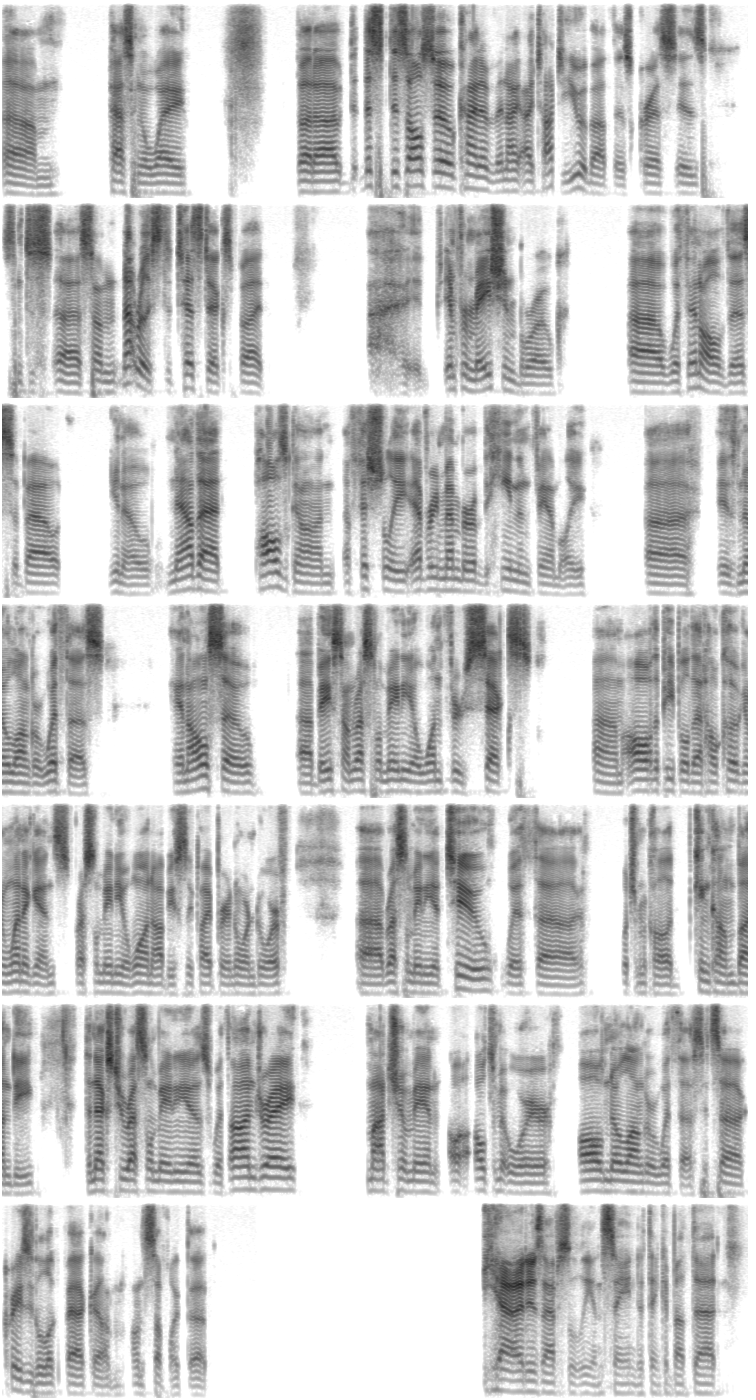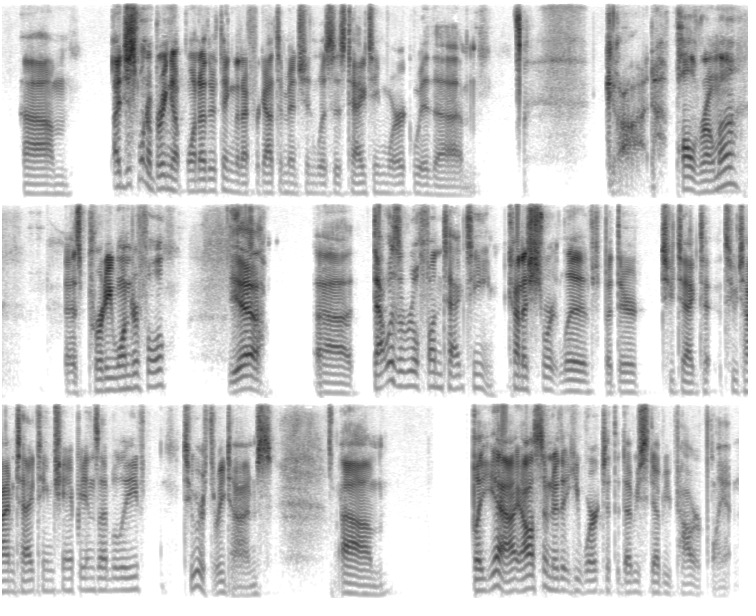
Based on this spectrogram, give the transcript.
um passing away. But uh this this also kind of and I, I talked to you about this Chris is some uh, some not really statistics, but uh, information broke uh, within all of this about you know now that Paul's gone, officially every member of the Heenan family uh, is no longer with us, and also uh, based on WrestleMania one through six, um, all the people that Hulk Hogan went against. WrestleMania one, obviously Piper and Orndorff. Uh, WrestleMania two with uh, what you call it, King Kong Bundy. The next two WrestleManias with Andre, Macho Man, Ultimate Warrior, all no longer with us. It's uh, crazy to look back on on stuff like that. Yeah, it is absolutely insane to think about that. Um, I just want to bring up one other thing that I forgot to mention was his tag team work with um, God, Paul Roma. That's pretty wonderful. Yeah, Uh, that was a real fun tag team. Kind of short lived, but they're two tag t- two time tag team champions, I believe, two or three times. Um, but yeah, I also knew that he worked at the WCW power plant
